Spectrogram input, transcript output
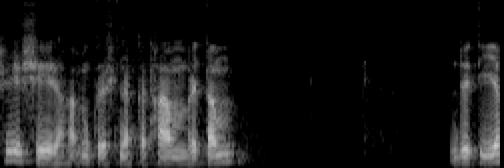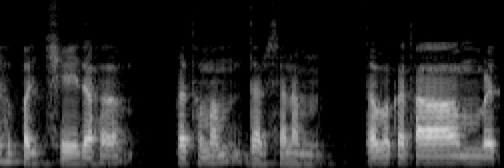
श्री श्रीरामकृष्ण द्वितीय परिच्छेद प्रथम दर्शन। तव कथामृत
